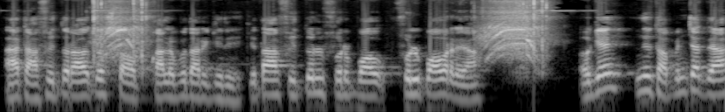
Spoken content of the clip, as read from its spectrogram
Ada fitur auto stop kalau putar kiri. Kita fitur full power, full power ya. Oke ini udah pencet ya.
